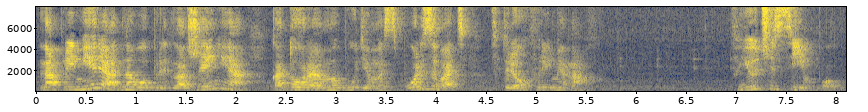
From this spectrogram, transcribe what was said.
На примере одного предложения, которое мы будем использовать в трех временах. Future simple.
